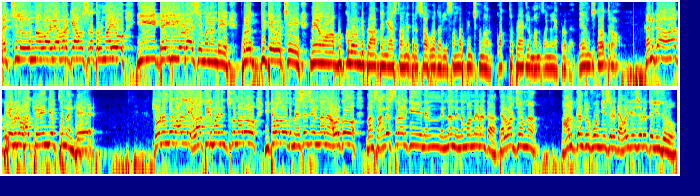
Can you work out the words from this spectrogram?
చర్చిలో ఉన్న వాళ్ళు ఎవరికి అవసరతలు ఉన్నాయో ఈ డైరీలో రాసేమనండి ప్రొద్దుటే వచ్చి మేము ఆ బుక్లో ఉండి ప్రార్థన చేస్తామని ఇద్దరు సహోదరులు సమర్పించుకున్నారు. కొత్తపేటలో మన సంఘాలు ఎక్కడో కాదు. దేవునికి స్తోత్రం. కనుక దేవుని వాక్యం ఏం చెప్తుందంటే చూడండి వాళ్ళు ఎలా తీర్మానించుకున్నారో. ఇటీవల ఒక మెసేజ్ విన్నాను ఎవరికో మన సంఘస్థురాలకి నిన్న నిన్న నిన్న మొన్నేనంట తెల్లవారుజామున నాలుగు గంటలు ఫోన్ చేశారట ఎవరు చేశారో తెలీదు.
